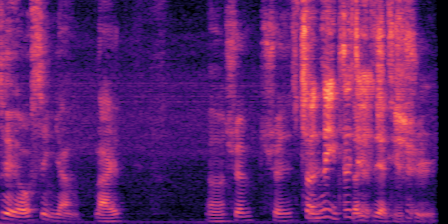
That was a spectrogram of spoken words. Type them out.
借由信仰来，嗯、呃，宣宣整理自己的情绪。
